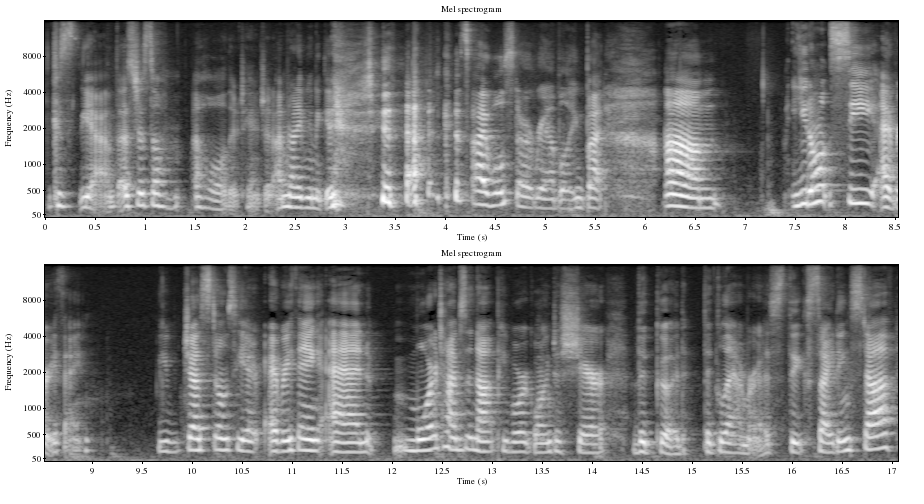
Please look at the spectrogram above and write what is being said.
because yeah that's just a, a whole other tangent. I'm not even gonna get into that because i will start rambling but um you don't see everything. You just don't see everything and more times than not people are going to share the good the glamorous the exciting stuff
